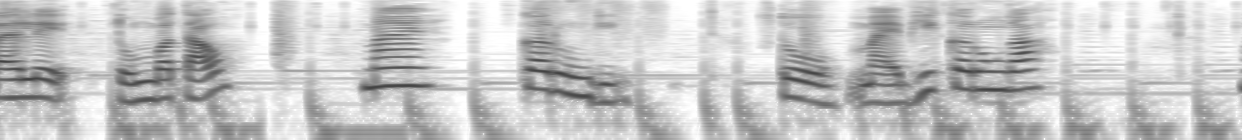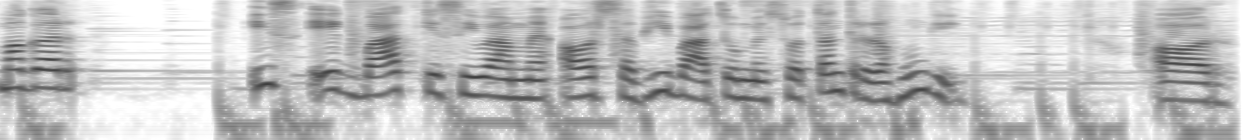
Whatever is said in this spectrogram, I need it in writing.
पहले तुम बताओ, मैं करूँगी तो मैं भी करूँगा। मगर इस एक बात के सिवा मैं और सभी बातों में स्वतंत्र रहूँगी। और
